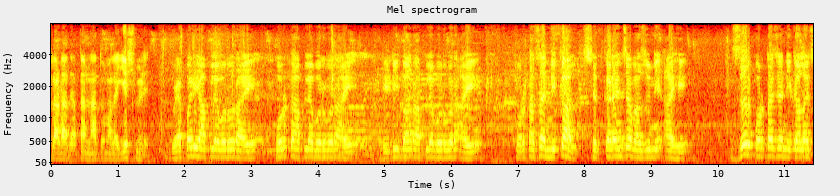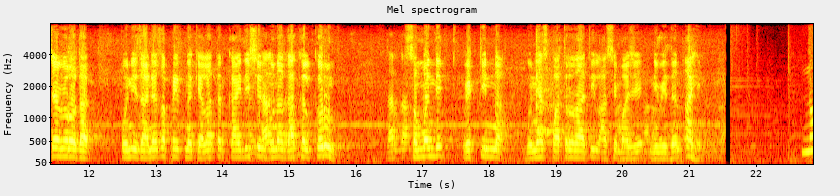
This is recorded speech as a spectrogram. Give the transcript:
लढा देताना तुम्हाला यश मिळेल. व्यापारी आपल्याबरोबर आहे. कोर्ट आपल्याबरोबर आहे डी डी बार आपल्याबरोबर आहे. कोर्टाचा निकाल शेतकऱ्यांच्या बाजूने आहे. जर कोर्टाच्या निकालाच्या विरोधात कोणी जाण्याचा प्रयत्न केला तर कायदेशीर गुन्हा दाखल करून संबंधित व्यक्तींना गुन्ह्यास पात्र राहतील असे माझे निवेदन आहे. नो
